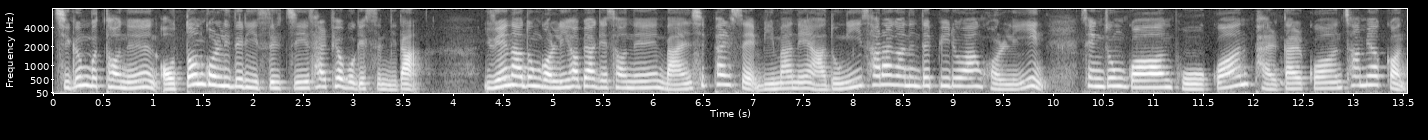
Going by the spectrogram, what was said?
지금부터는 어떤 권리들이 있을지 살펴보겠습니다. 유엔 아동 권리 협약에서는 만 18세 미만의 아동이 살아가는 데 필요한 권리인 생존권, 보호권, 발달권, 참여권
